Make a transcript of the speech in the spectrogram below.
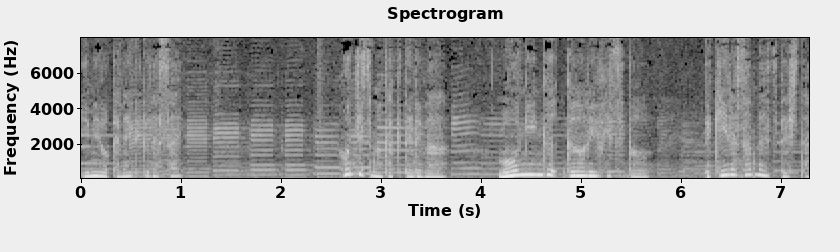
夢を叶えてください。本日のカクテルはモーニンググローリーフィズとテキーラサンライズでした。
